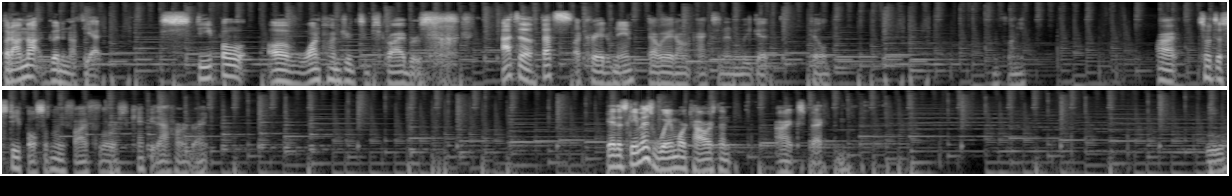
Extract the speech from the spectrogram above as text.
but I'm not good enough yet. Steeple of 100 subscribers. that's a, that's a creative name. That way I don't accidentally get killed. I'm funny. Alright, so it's a steeple, so it's only five floors. Can't be that hard, right? Yeah, this game has way more towers than I expected. Ooh.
